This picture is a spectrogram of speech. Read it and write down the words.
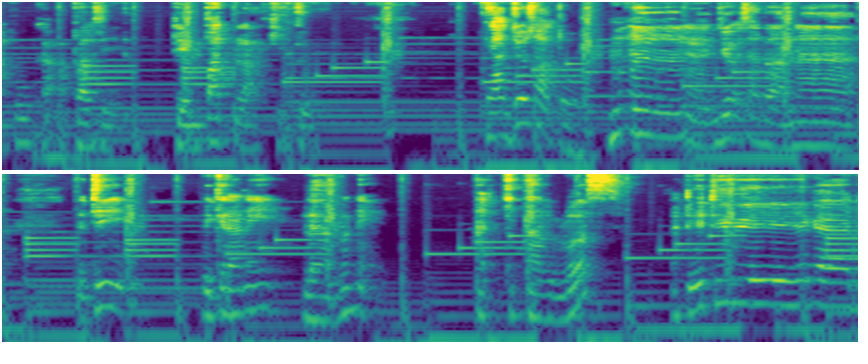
aku gak hafal sih. D4 lah gitu. Nganjuk satu? Lanjut satu anak. Jadi pikirannya lah apa nih kita lulus ada dewe ya kan?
